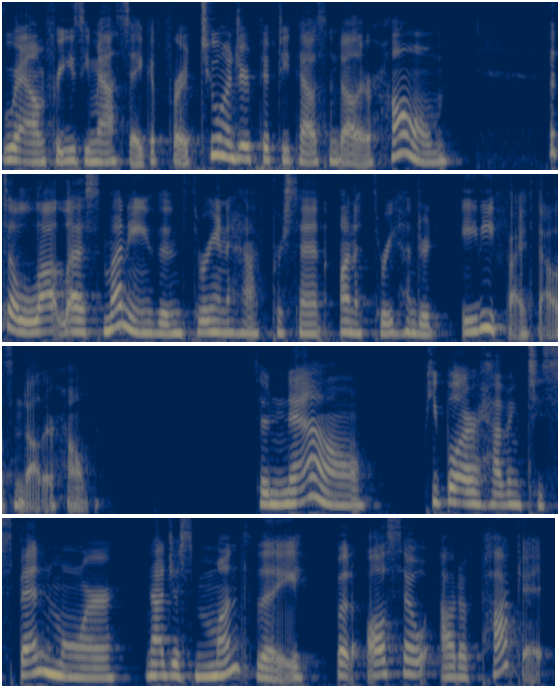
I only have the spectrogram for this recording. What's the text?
round for easy math sake, for a two hundred fifty thousand dollar home, that's a lot less money than 3.5% on a $385,000 home. So now people are having to spend more, not just monthly, but also out of pocket.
